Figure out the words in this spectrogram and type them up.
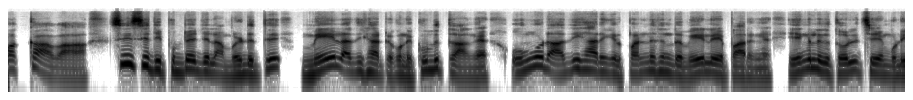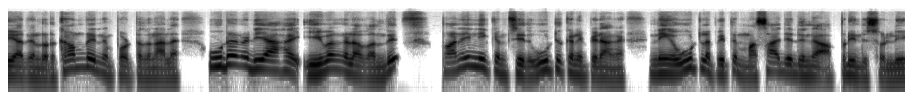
பக்காவா சிசிடிவி ஃபுட்டேஜ் எல்லாம் எடுத்து மேல் அதிகாரிட்ட கொண்டு கொடுத்தாங்க. உங்களோட அதிகாரிகள் பண்ணுகின்ற வேலையை பாருங்கள் எங்களுக்கு தொழில் செய்ய முடியாது என்ற ஒரு கம்ப்ளைண்ட் போட்டதுனால உடனடியாக இவங்களை வந்து பணி நீக்கம் செய்து வீட்டுக்கு அனுப்பினாங்க. நீங்க வீட்டில் போய்த்து மசாஜ் எடுங்க அப்படின்னு சொல்லி.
